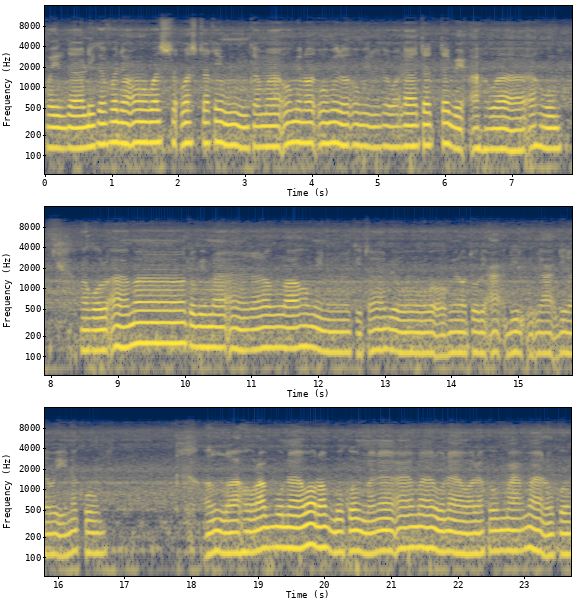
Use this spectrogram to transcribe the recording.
فلذلك فادع واستقم كما أمر أمر أمرت ولا تتبع أهواءهم. وقل آمنت بما أنزل الله من كتاب وأمرت لأعدل بينكم. الله ربنا وربكم لنا أعمالنا ولكم أعمالكم.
